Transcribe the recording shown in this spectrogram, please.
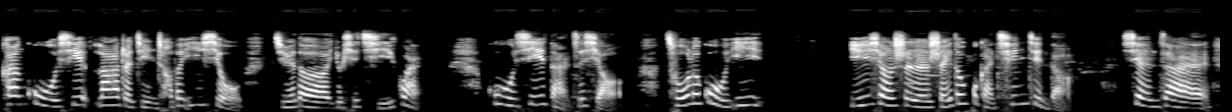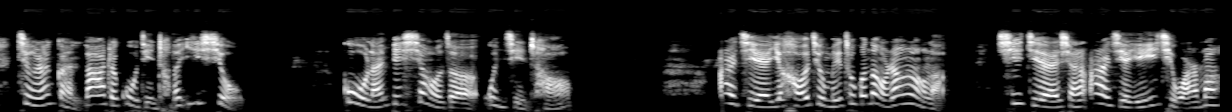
看顾惜拉着锦朝的衣袖，觉得有些奇怪。顾惜胆子小，除了顾一，一向是谁都不敢亲近的。现在竟然敢拉着顾锦朝的衣袖，顾兰便笑着问锦朝：“二姐也好久没做过闹嚷嚷了，七姐想让二姐也一起玩吗？”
